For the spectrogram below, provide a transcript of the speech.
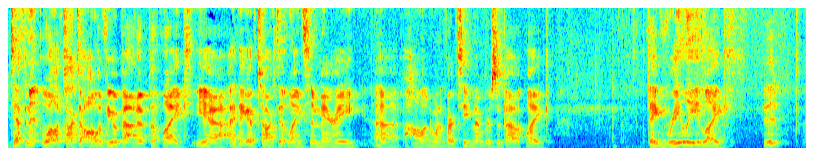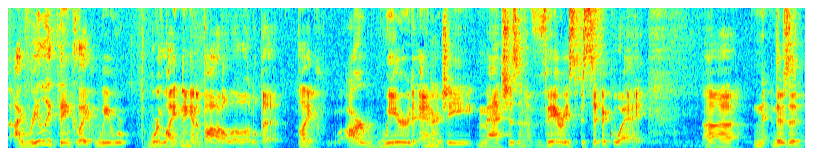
definite. Well, I've talked to all of you about it, but like, yeah, I think I've talked at length to Mary uh, Holland, one of our team members, about like they really like. It, I really think like we were, were lightning in a bottle a little bit. Like our weird energy matches in a very specific way. Uh, n- there's a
